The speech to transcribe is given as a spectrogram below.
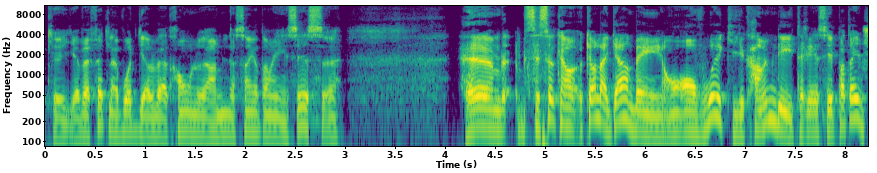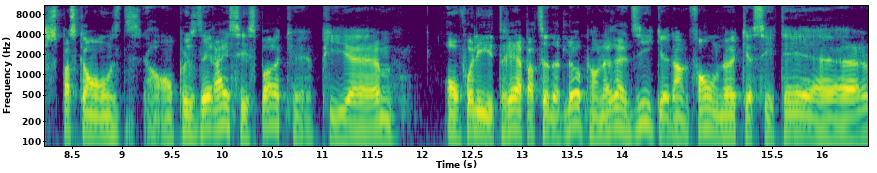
qui avait fait la voix de Galvatron, en 1986. Euh, c'est ça, quand, on la regarde, ben, on, voit qu'il y a quand même des traits. C'est peut-être juste parce qu'on on peut se dire, hey, c'est Spock, puis euh, on voit les traits à partir de là, puis on aurait dit que dans le fond, que c'était euh,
